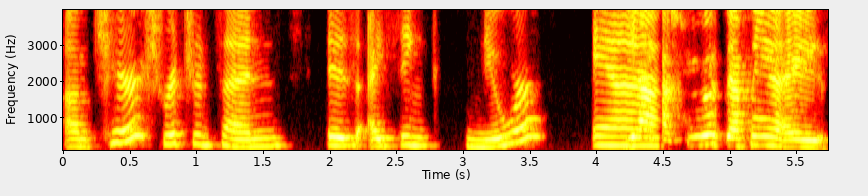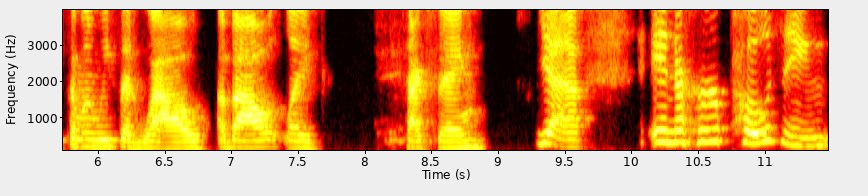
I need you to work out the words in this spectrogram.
Um, Cherish Richardson is, I think, newer. And yeah, she was definitely a someone we said wow about like texting. Yeah. In her posing,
